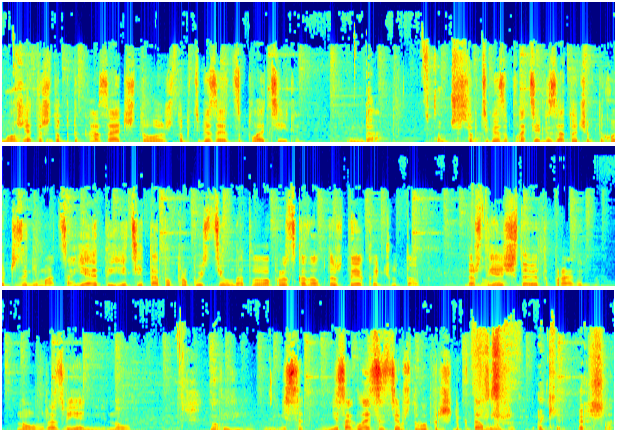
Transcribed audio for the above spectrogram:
может Это чтобы доказать, что чтобы тебе за это заплатили. Да, в том числе. Чтобы тебе заплатили за то, чем ты хочешь заниматься. А я это, эти этапы пропустил. На твой вопрос сказал, потому что я хочу так. Потому ну, что я считаю это правильно. Ну, разве я... Ну, ну ты не, не согласен с тем, что вы пришли к тому же? Окей, хорошо.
